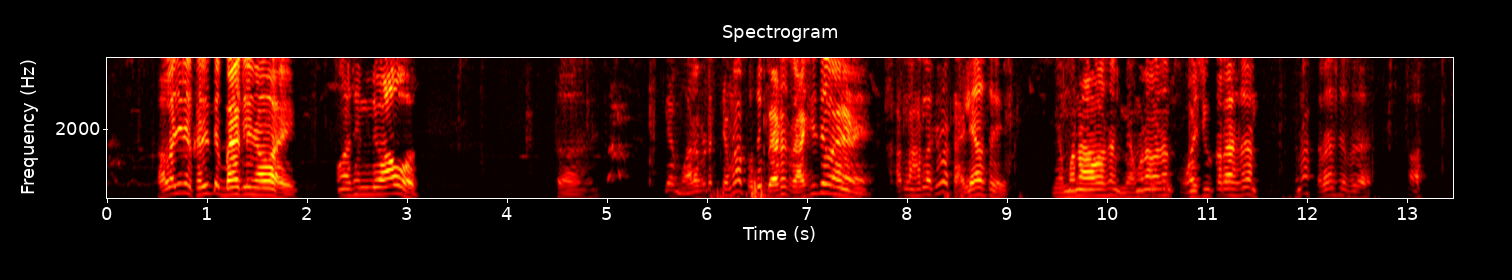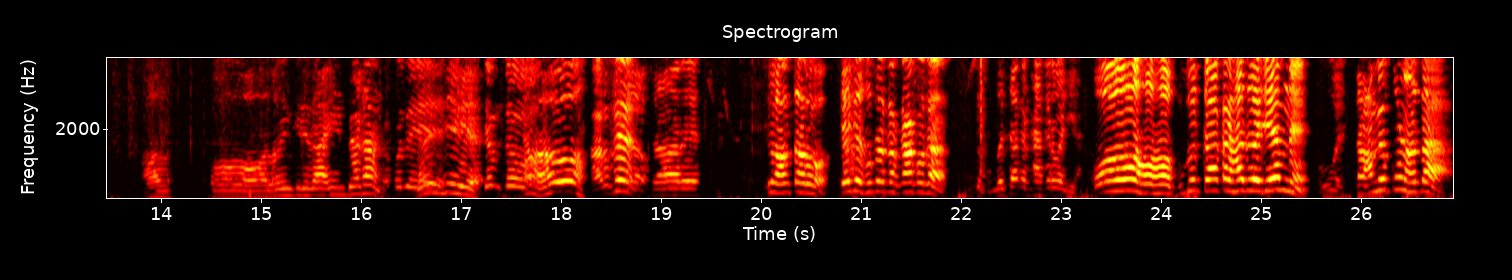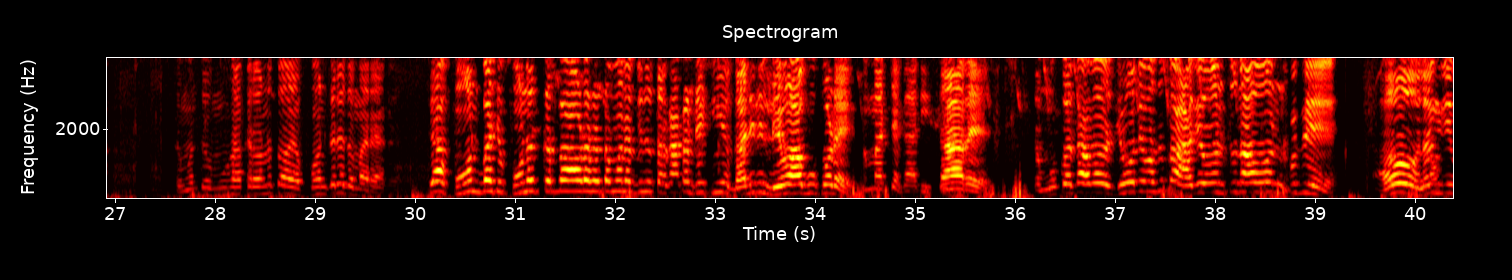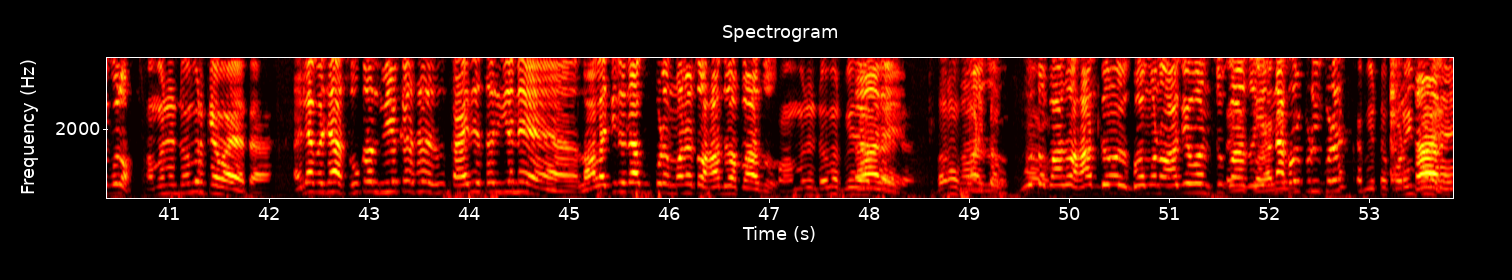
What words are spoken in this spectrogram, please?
લાલાજીને ખરીદે બાઇક લઈને આવાય પાંચ લેવા આવો. મારા બેટા ચમડા બધું બેઠક રાખી દેવાય એને આટલા આટલા ચમડા ઢાલ્યા છે? મહેમાન આવે છે મહેમાન આવે છે પહોંચ્યું કરે છે ને? એમાં કરે છે બધા? હાલ. ઓ આવીને બેઠા ને. લવિંગજી કેમ છો? સારું છે? તારે શું આવતા રહો જે જે છોકરા તાર કાકો તાર? તો ભૂબત કાકા ના કરવા ગયા. ઓહો હો ભૂગત કાકા હાથવે છે એમ ને અમે કોણ હતા? તમને મને તો મુહા કરવાનો તો ફોન કર્યો તો મારે આગળ. ત્યાં ફોન બસ ફોન જ કરતા આવડે છે તમને. બીજું તાર કાકા ઠેસી ગાડી ને લેવા આવવું પડે. અમારે ત્યાં ગાડી સારે તો મુકો તો હવે જેવો તેવો શું તો આગે વંશું ના આવો ને ખુદી. હો લંગજી બોલો. અમને ડોમર કહેવાયા હતા એટલે પછી આ છોકરા મેં કહે છે કાયદેસર ને લાલાજી ને જ આવવું પડે મને તો હાથવા પાછો. અમને ડોમર ભેગા સારે હું હું તો પાછો હાથ ગોમનો આગેવાન છું પાછો. એ ના ખબર પડવી પડે? કબીર તો પડી તારે.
